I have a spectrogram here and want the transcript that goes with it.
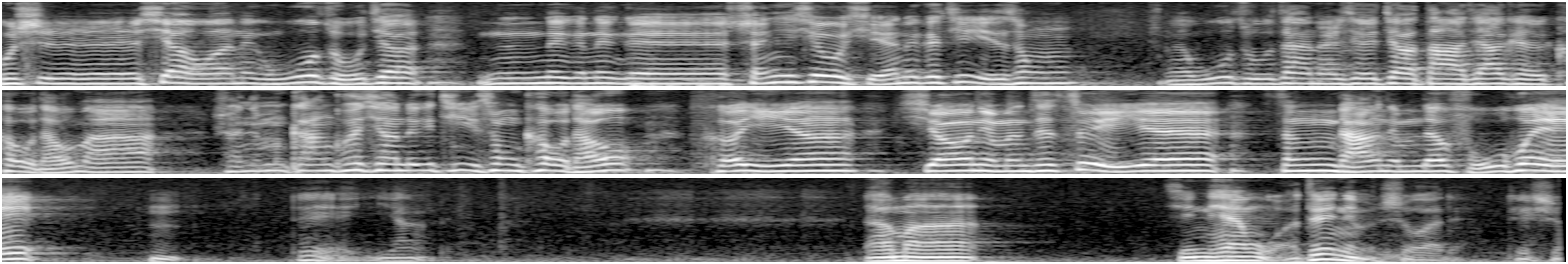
不是笑话，那个五祖叫，那个那个神秀写那个偈颂，五祖在那儿就叫大家给叩头嘛。说你们赶快向这个偈颂叩头，可以呀、消你们的罪业，增长你们的福慧。嗯，这也一样的。那么，今天我对你们说的，这是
